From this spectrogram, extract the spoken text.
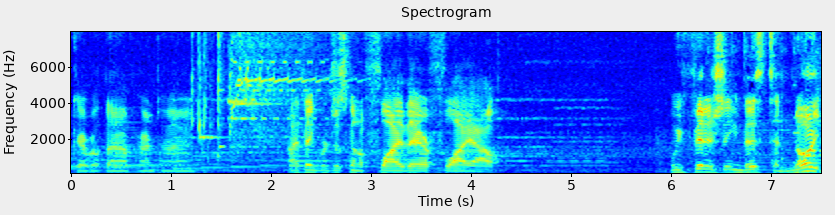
Don't care about that. Prime time. I think we're just gonna fly there, fly out. We finishing this tonight!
